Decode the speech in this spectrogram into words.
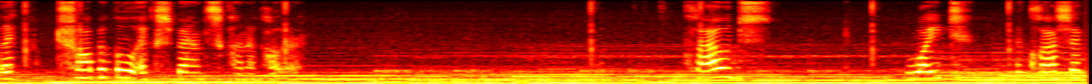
like tropical expanse kind of color. Clouds, white, the classic.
